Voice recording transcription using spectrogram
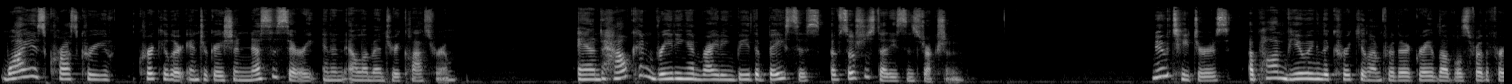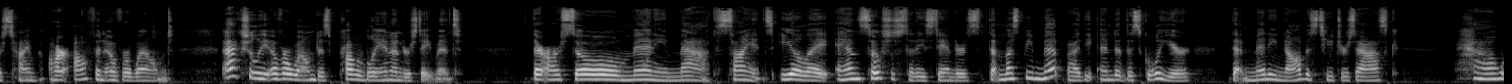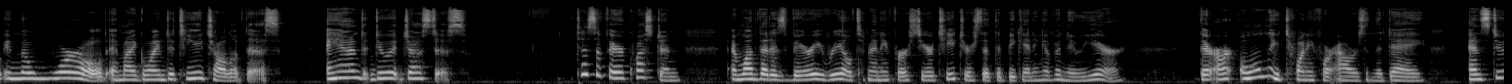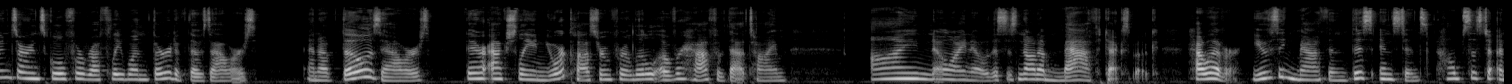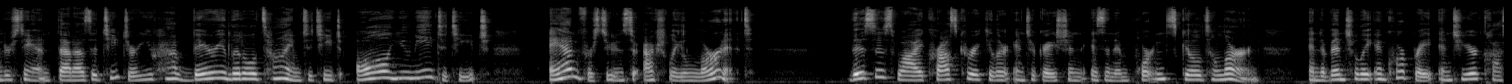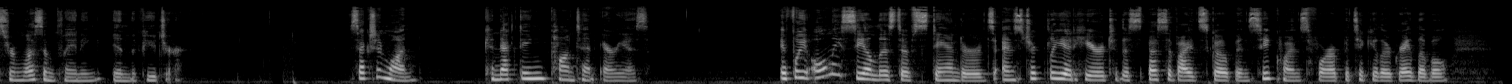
Why is cross curricular integration necessary in an elementary classroom? And how can reading and writing be the basis of social studies instruction? New teachers, upon viewing the curriculum for their grade levels for the first time, are often overwhelmed. Actually, overwhelmed is probably an understatement. There are so many math, science, ELA, and social studies standards that must be met by the end of the school year that many novice teachers ask, How in the world am I going to teach all of this and do it justice? Tis a fair question, and one that is very real to many first year teachers at the beginning of a new year. There are only 24 hours in the day, and students are in school for roughly one third of those hours. And of those hours, they're actually in your classroom for a little over half of that time. I know, I know, this is not a math textbook. However, using math in this instance helps us to understand that as a teacher, you have very little time to teach all you need to teach and for students to actually learn it. This is why cross curricular integration is an important skill to learn and eventually incorporate into your classroom lesson planning in the future. Section 1 Connecting content areas. If we only see a list of standards and strictly adhere to the specified scope and sequence for a particular grade level,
